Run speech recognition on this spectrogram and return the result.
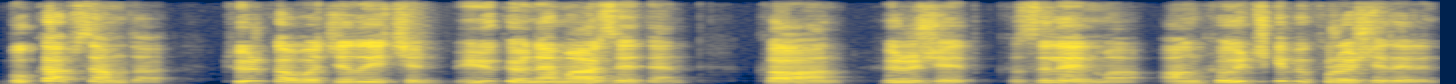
Bu kapsamda Türk havacılığı için büyük önem arz eden Kaan, Hürjet, Kızıl Elma, Anka 3 gibi projelerin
